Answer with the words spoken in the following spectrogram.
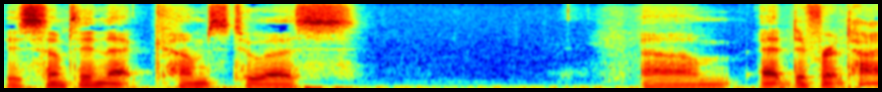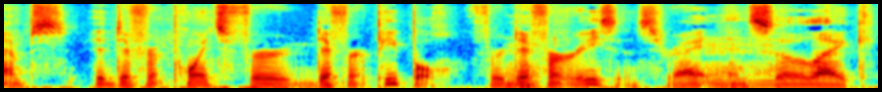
Is something that comes to us um, at different times, at different points for different people, for mm-hmm. different reasons, right? Mm-hmm. And so, like,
